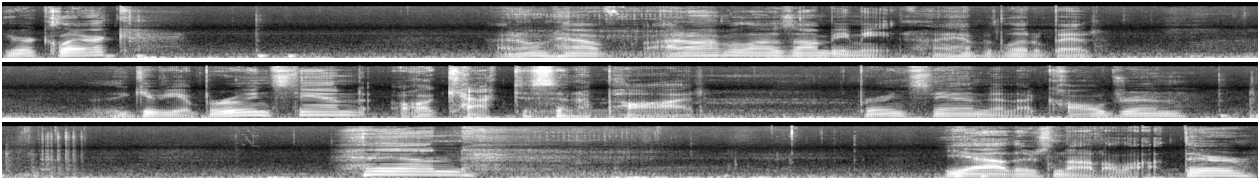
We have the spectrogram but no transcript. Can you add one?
You're a cleric? I don't have I don't have a lot of zombie meat. I have a little bit. They give you a brewing stand? Oh, a cactus in a pod. Brewing stand and a cauldron. And yeah, there's not a lot there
